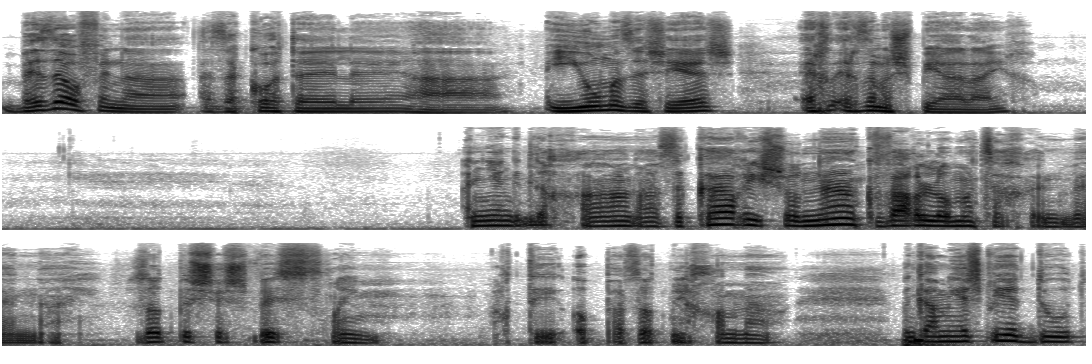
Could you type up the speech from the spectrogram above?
באיזה אופן האזעקות האלה, האיום הזה שיש, איך, איך זה משפיע עלייך? אני אגיד לך, האזעקה הראשונה כבר לא מצאה חן בעיניי. זאת ב-6 ו-20. אמרתי, הופה, זאת מלחמה. וגם יש לי עדות,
